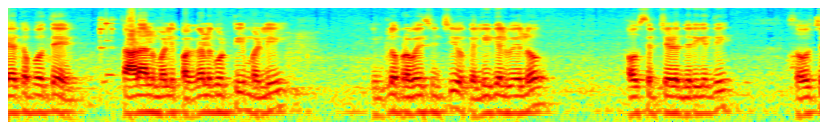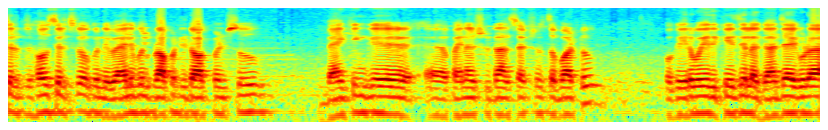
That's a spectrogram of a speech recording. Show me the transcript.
లేకపోతే తాళాలు మళ్ళీ పగలగొట్టి మళ్ళీ ఇంట్లో ప్రవేశించి ఒక లీగల్ వేలో హౌస్ సెర్చ్ చేయడం జరిగింది. హౌస్ సెర్చ్ హౌస్ సెర్చ్లో కొన్ని valuable property documents banking financial ట్రాన్సాక్షన్స్తో పాటు ఒక ఇరవై ఐదు కేజీల గంజాయి కూడా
